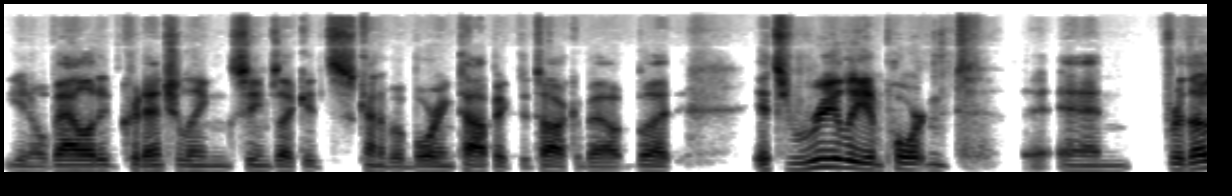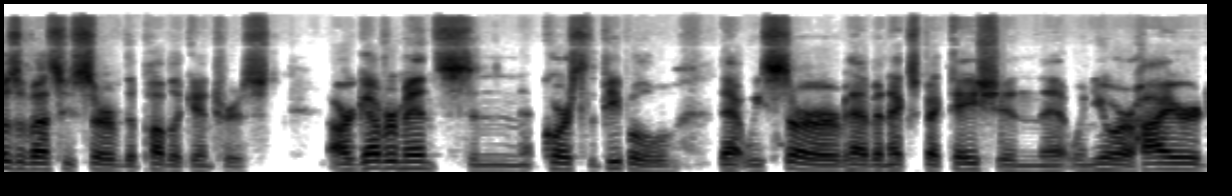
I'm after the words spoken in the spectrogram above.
You know, valid credentialing seems like it's kind of a boring topic to talk about, but it's really important. And for those of us who serve the public interest, our governments and of course the people that we serve have an expectation that when you are hired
